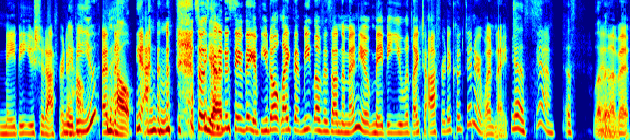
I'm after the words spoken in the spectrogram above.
maybe you should offer to Maybe help. you can And- help. Yeah. Mhm. So it's Yeah. kind of the same thing. If you don't like that meatloaf is on the menu, maybe you would like to offer to cook dinner one night. Yes. Yeah. Yes. Love I it. love it.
